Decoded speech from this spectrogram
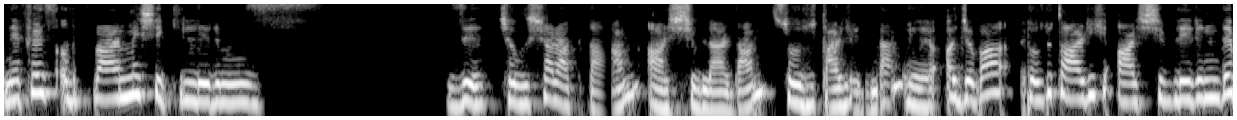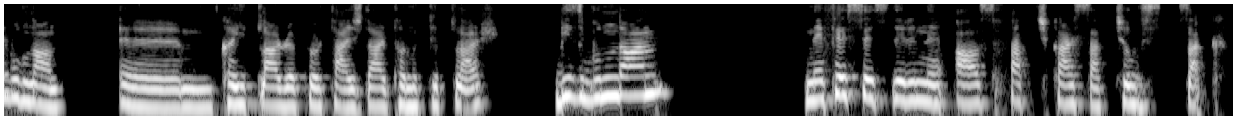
nefes alıp verme şekillerimizi çalışaraktan, arşivlerden, sözlü tarihlerinden e, acaba sözlü tarih arşivlerinde bulunan e, kayıtlar, röportajlar, tanıklıklar biz bundan nefes seslerini alsak, çıkarsak, çalışsak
